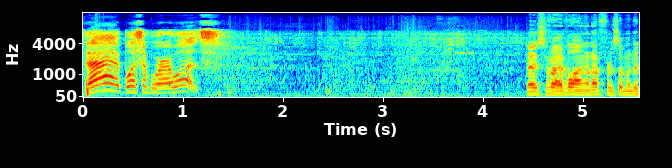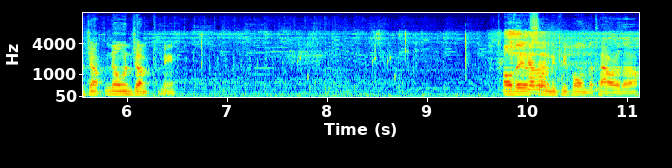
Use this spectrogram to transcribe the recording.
That wasn't where I was. Did I survive long enough for someone to jump? No one jumped me. Oh, they have so many people in the tower, though.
